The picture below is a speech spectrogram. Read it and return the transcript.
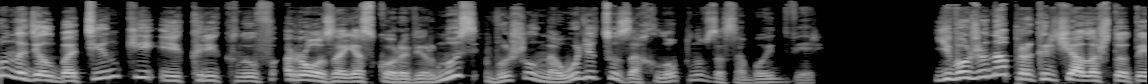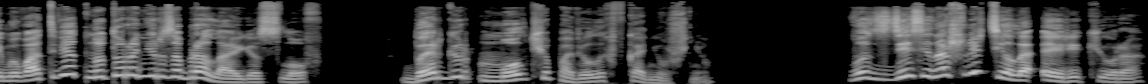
Он надел ботинки и, крикнув «Роза, я скоро вернусь», вышел на улицу, захлопнув за собой дверь. Его жена прокричала что-то ему в ответ, но Тора не разобрала ее слов. Бергер молча повел их в конюшню. «Вот здесь и нашли тело Эрикюра?»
